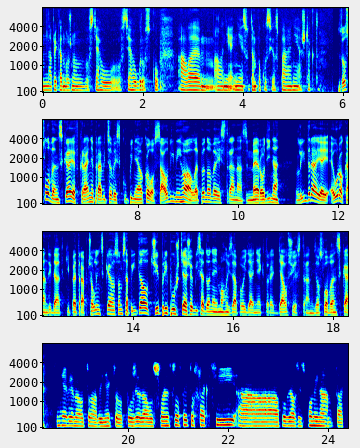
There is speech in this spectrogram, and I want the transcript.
napríklad možno vo vzťahu, vo vzťahu k Rusku, ale, ale nie, nie sú tam pokusy o spájanie až takto. Zo Slovenska je v krajne pravicovej skupine okolo Salviniho a Lepenovej strana Sme rodina. Lídra jej eurokandidátky Petra Pčolinského som sa pýtal, či pripúšťa, že by sa do nej mohli zapojiť aj niektoré ďalšie strany zo Slovenska. Nevieme o tom, aby niekto požiadal členstvo v tejto frakcii a pokiaľ si spomínam, tak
